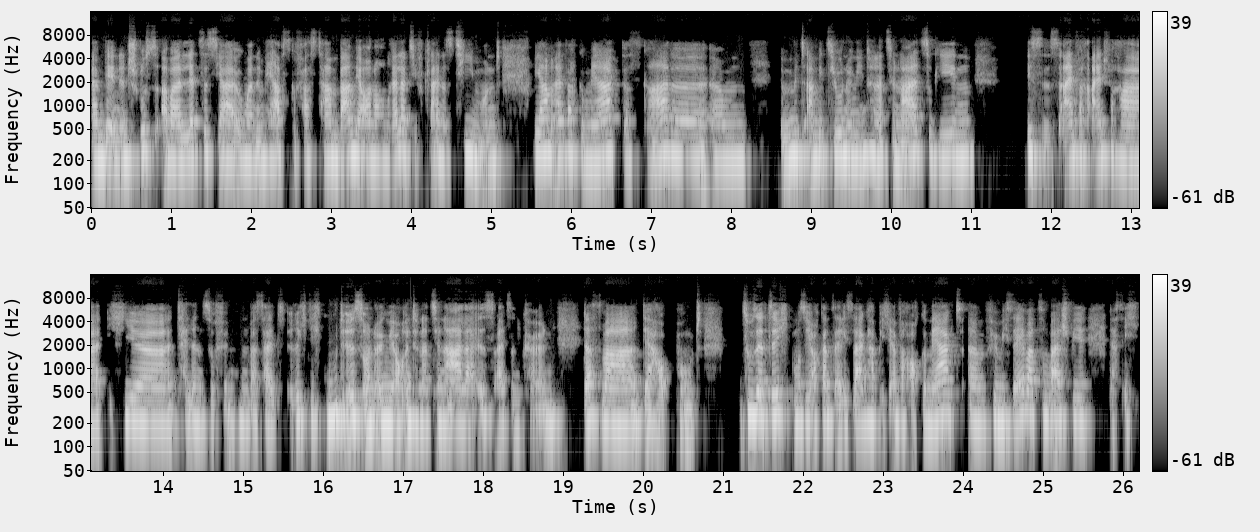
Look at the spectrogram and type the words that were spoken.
ähm, den Entschluss aber letztes Jahr irgendwann im Herbst gefasst haben, waren wir auch noch ein relativ kleines Team. Und wir haben einfach gemerkt, dass gerade ähm, mit Ambitionen irgendwie international zu gehen, ist es einfach einfacher, hier Talent zu finden, was halt richtig gut ist und irgendwie auch internationaler ist als in Köln. Das war der Hauptpunkt. Zusätzlich muss ich auch ganz ehrlich sagen, habe ich einfach auch gemerkt, ähm, für mich selber zum Beispiel, dass ich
